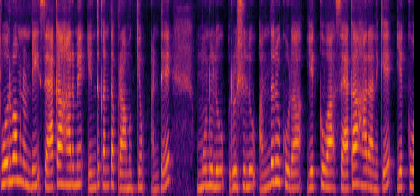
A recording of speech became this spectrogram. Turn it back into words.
పూర్వం నుండి శాకాహారమే ఎందుకంత ప్రాముఖ్యం అంటే మునులు ఋషులు అందరూ కూడా ఎక్కువ శాకాహారానికే ఎక్కువ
